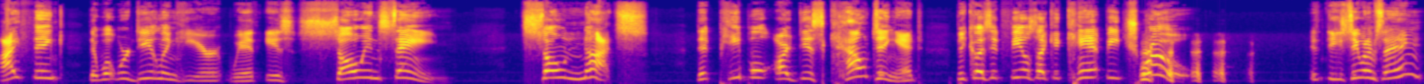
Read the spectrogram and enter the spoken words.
I think that what we're dealing here with is so insane, so nuts, that people are discounting it because it feels like it can't be true. Do you see what I'm saying?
